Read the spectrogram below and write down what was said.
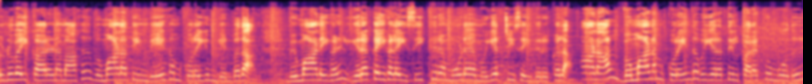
இழுவை காரணமாக விமானத்தின் வேகம் குறையும் என்பதால் விமானிகள் இறக்கைகளை சீக்கிரம் மூட முயற்சி செய்திருக்கலாம். ஆனால் விமானம் குறைந்த உயரத்தில் பறக்கும்போது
